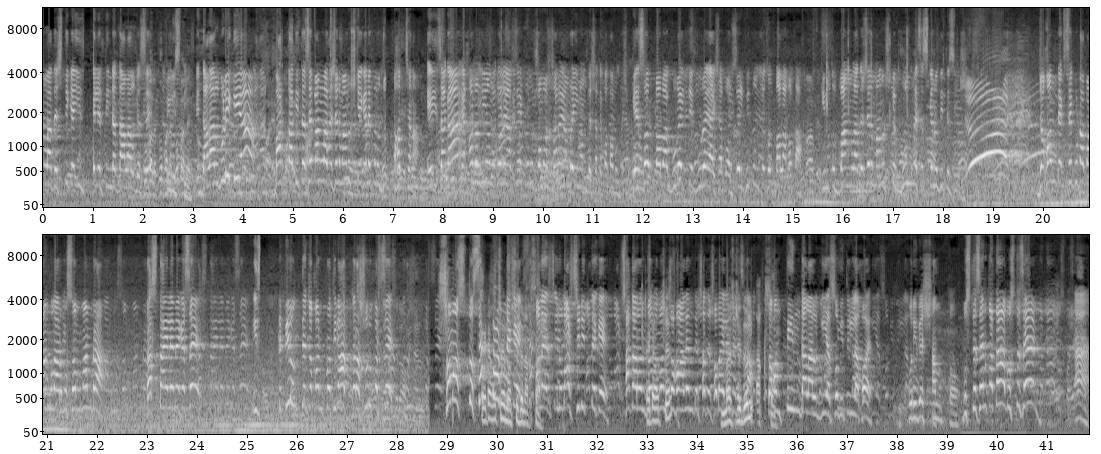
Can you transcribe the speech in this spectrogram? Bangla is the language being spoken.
বাংলাদেশ থেকে ইসরায়েলের তিনটা দালাল গেছে। এই দালালগুলি গিয়া বার্তা দিতেছে বাংলাদেশের মানুষকে এখানে কোনো যুদ্ধ হচ্ছে না। এই জায়গা এখনও নিয়ন্ত্রণে আছে কোনো সমস্যা নাই আমরা ইমামদের সাথে কথা বলছি গেছত বাবা ঘুরাইতে ঘুরাই আইসা পর সেলফি তুলতেছ বালা কথা। কিন্তু বাংলাদেশের মানুষকে ভুল মেসেজ কেন দিতেছিস? যখন দেখছে গোটা বাংলার মুসলমানরা রাস্তায় নেমে গেছে বিরুদ্ধে যখন প্রতিবাদ করা শুরু করছে সমস্ত সেক্টর থেকে কলেজ ইউনিভার্সিটি থেকে সাধারণ জনগণ সহ আলেমদের সাথে সবাই। তখন তিন দালাল গিয়া ছবি তুল্লা কয় পরিবেশ শান্ত। বুঝতেছেন কথা? বুঝতেছেন? হ্যাঁ।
